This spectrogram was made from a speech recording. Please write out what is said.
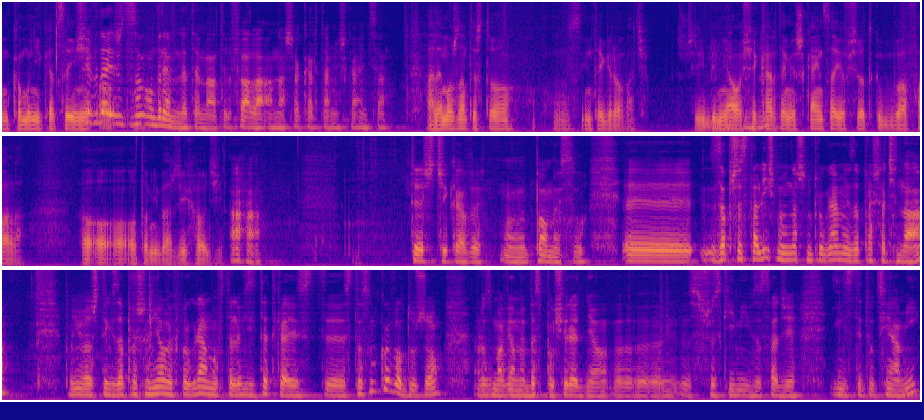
Mi komunikacyjnie, się wydaje, o, że to są odrębne tematy, fala, a nasza karta mieszkańca. ale można też to zintegrować, czyli by miało się Mhm. kartę mieszkańca i w środku by była fala. O, o, o, to mi bardziej chodzi. Aha. Też ciekawy e, pomysł. E, zaprzestaliśmy w naszym programie zapraszać na, ponieważ tych zaproszeniowych programów telewizji Tetka jest e, stosunkowo dużo. Rozmawiamy bezpośrednio z wszystkimi w zasadzie instytucjami,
